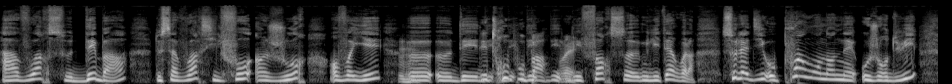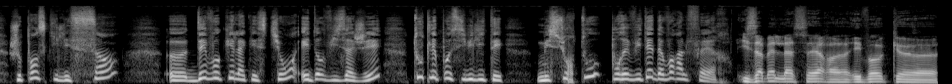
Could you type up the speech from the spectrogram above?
à avoir ce débat de savoir s'il faut un jour envoyer mmh. euh, des, des, troupes des, forces militaires. Voilà. Cela dit, au point où on en est aujourd'hui, je pense qu'il est sain euh, d'évoquer la question et d'envisager toutes les possibilités, mais surtout pour éviter d'avoir à le faire. Isabelle Lasserre euh, évoque euh,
